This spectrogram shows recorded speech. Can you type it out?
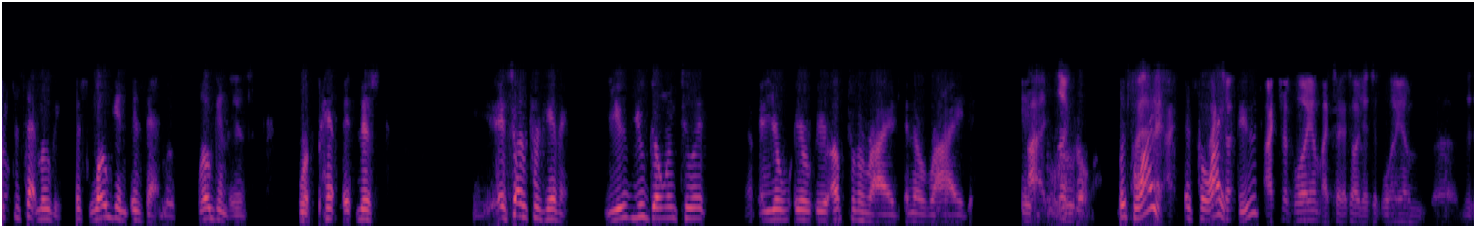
this is that movie. This Logan is that movie. Logan is repent. It, this it's unforgiving. You you go into it Yep. and you're you're you're up for the ride, and the ride is I- look, brutal. it's I- life. I- it's life, took- dude. I took William. I took. I told you I took William uh, the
